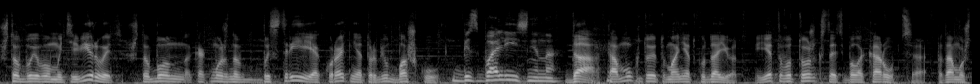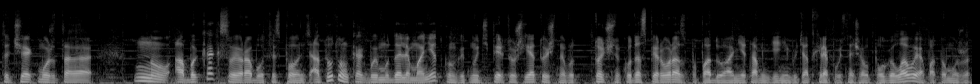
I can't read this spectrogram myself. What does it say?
чтобы его мотивировать, чтобы он как можно быстрее и аккуратнее отрубил башку. Безболезненно. Да, тому, кто эту монетку дает. И это вот тоже, кстати, была коррупция. Потому что человек может а, ну, а бы как свою работу исполнить? А тут он как бы ему дали монетку, он говорит, ну теперь-то уж я точно, вот точно куда с первого раза попаду, а не там где-нибудь отхряпаю сначала полголовы, а потом уже,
